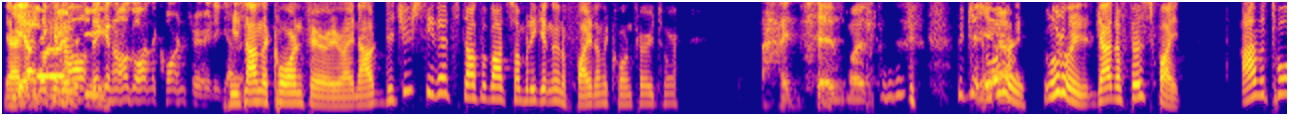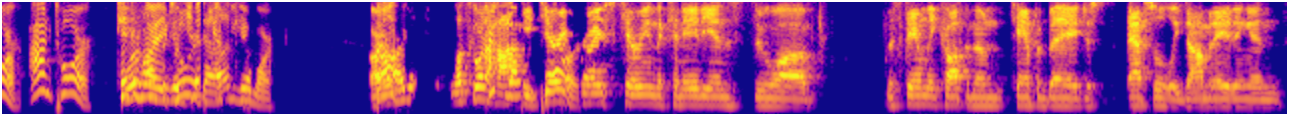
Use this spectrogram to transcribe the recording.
Yeah, Yeah, they can all they can all go on the Korn Ferry together. He's on the Korn Ferry right now. Did you see that stuff about somebody getting in a fight on the Korn Ferry tour? I did, but get- Yeah. Literally, literally got in a fist fight on the tour. On tour. Kick him off the tour, Doug. Gilmore. All right, Dog, let's, let's go to Kick hockey. the Carey. Price carrying the Canadiens to uh, the Stanley Cup and then Tampa Bay just absolutely dominating. And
